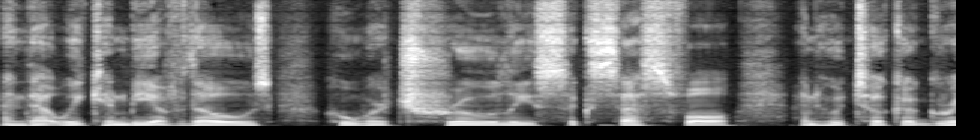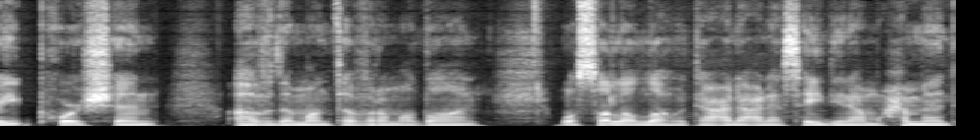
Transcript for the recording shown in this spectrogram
and that we can be of those who were truly successful and who took a great portion of the month of Ramadan. وصلى الله تعالى على سيدنا محمد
